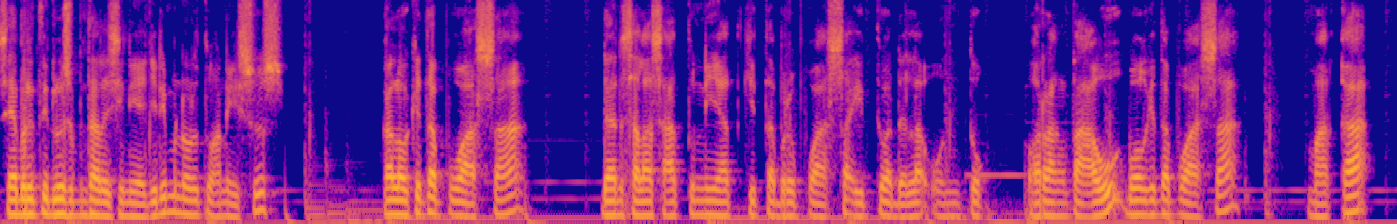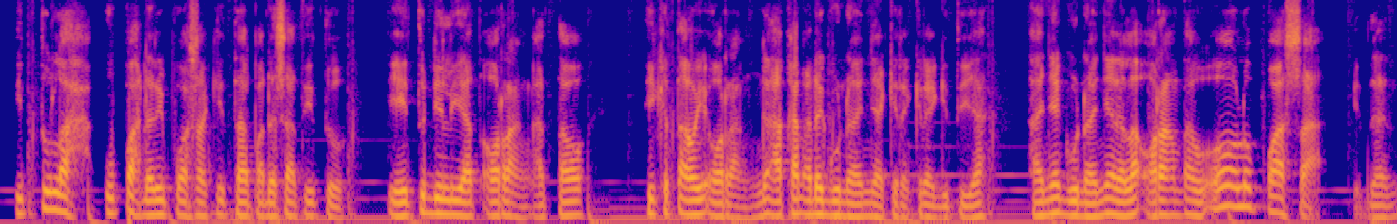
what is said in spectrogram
Saya berhenti dulu sebentar di sini ya. Jadi menurut Tuhan Yesus, kalau kita puasa dan salah satu niat kita berpuasa itu adalah untuk orang tahu bahwa kita puasa, maka itulah upah dari puasa kita pada saat itu, yaitu dilihat orang atau diketahui orang. Nggak akan ada gunanya kira-kira gitu ya. Hanya gunanya adalah orang tahu, oh lu puasa. Dan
